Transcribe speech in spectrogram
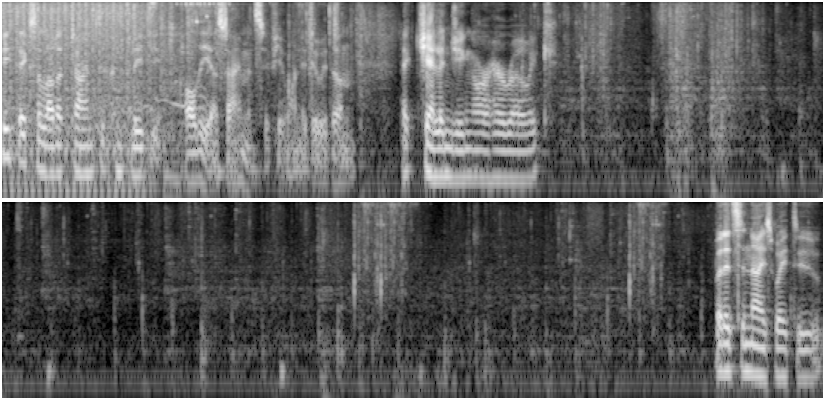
Actually takes a lot of time to complete the, all the assignments if you want to do it on like challenging or heroic. But it's a nice way to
